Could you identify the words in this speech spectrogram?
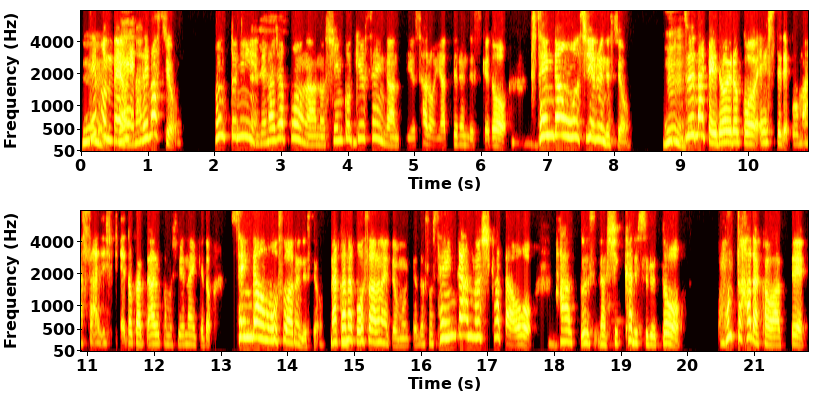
でもうんね、慣れますよ。本当に、レナジャポン、あの、深呼吸洗顔っていうサロンやってるんですけど、洗顔を教えるんですよ。うん普通なんかいろいろこう、エステでこう、マッサージしてとかってあるかもしれないけど、洗顔を教わるんですよ。なかなか教わらないと思うけど、その洗顔の仕方を把握す、しっかりすると、本当肌変わって、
